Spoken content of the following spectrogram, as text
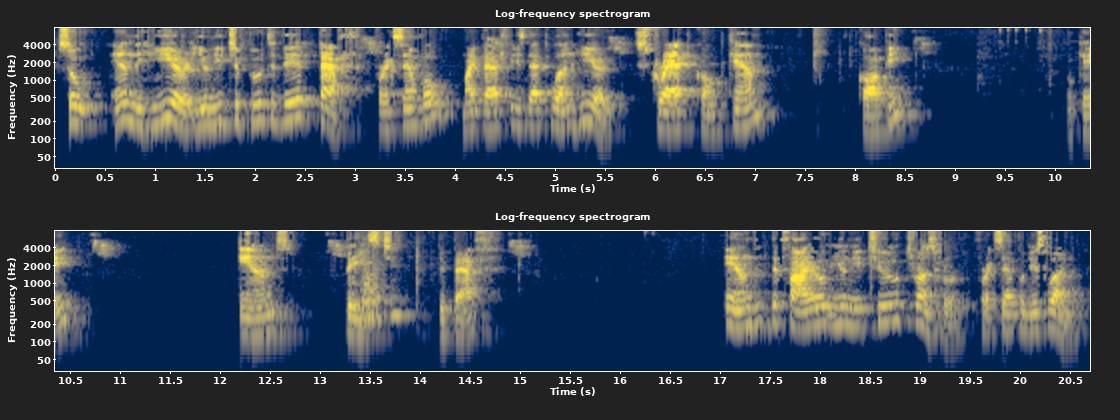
So, and here you need to put the path. For example, my path is that one here, scrap comp cam, copy, okay? And paste the path. And the file you need to transfer, for example, this one.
